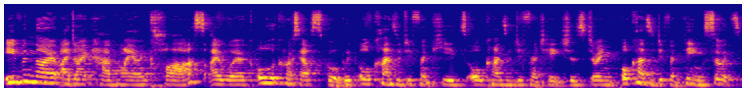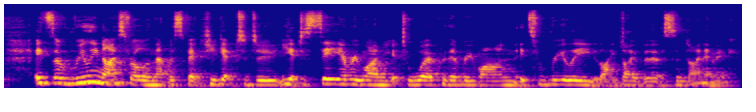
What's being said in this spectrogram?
even though I don't have my own class, I work all across our school with all kinds of different kids, all kinds of different teachers doing all kinds of different things. So it's it's a really nice role in that respect. You get to do you get to see everyone, you get to work with everyone. It's really like diverse and dynamic.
